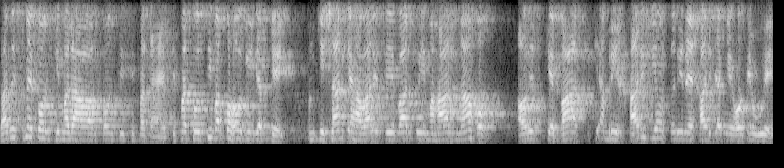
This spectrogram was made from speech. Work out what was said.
اب اس میں کون سی مدا اور کون سی صفت ہے صفت تو اسی وقت ہوگی جب کہ ان کی شان کے حوالے سے یہ بات کوئی محال نہ ہو اور اس کے بعد کسی امری خارجی اور شریر خارجہ کے ہوتے ہوئے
